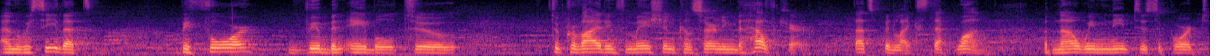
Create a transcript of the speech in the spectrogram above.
And we see that before we've been able to, to provide information concerning the healthcare. That's been like step one. But now we need to support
